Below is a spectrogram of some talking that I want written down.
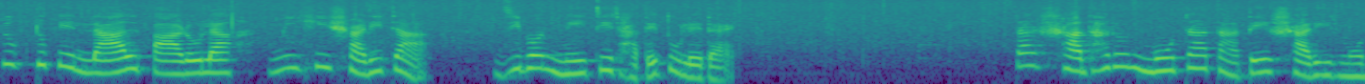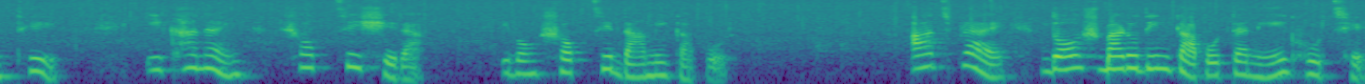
টুকটুকে লাল পাড়োলা মিহি শাড়িটা জীবন মেয়েটির হাতে তুলে দেয়। তার সাধারণ মোটা তাঁতের শাড়ির মধ্যে এখানাই সবচেয়ে সেরা এবং সবচেয়ে দামি কাপড়। আজ প্রায় দশ বারো দিন কাপড়টা নিয়ে ঘুরছে।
